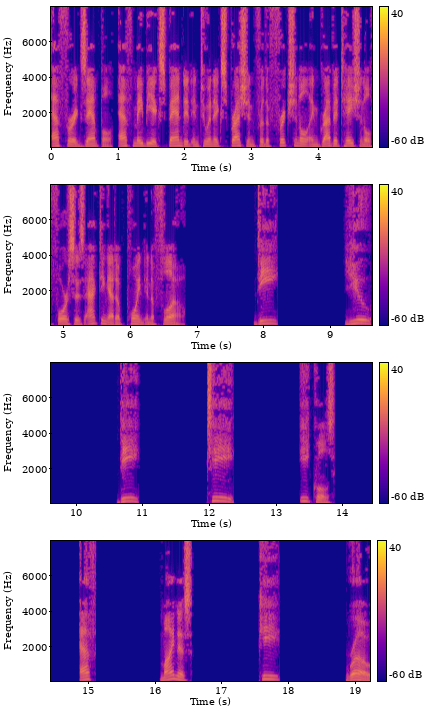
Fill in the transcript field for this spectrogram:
F for example, F may be expanded into an expression for the frictional and gravitational forces acting at a point in a flow. d u d t equals F minus p rho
